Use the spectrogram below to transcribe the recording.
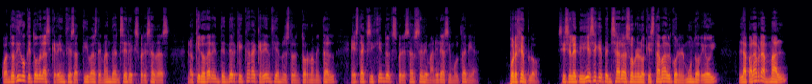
Cuando digo que todas las creencias activas demandan ser expresadas, no quiero dar a entender que cada creencia en nuestro entorno mental está exigiendo expresarse de manera simultánea. Por ejemplo, si se le pidiese que pensara sobre lo que está mal con el mundo de hoy, la palabra mal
